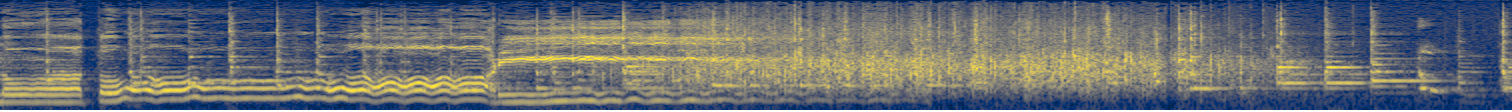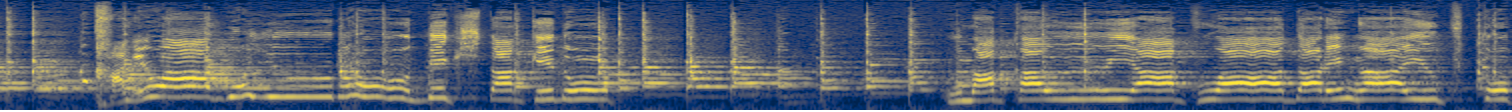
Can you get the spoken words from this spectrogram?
のとり。金は五十両できたけど馬買う役は誰が行くと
